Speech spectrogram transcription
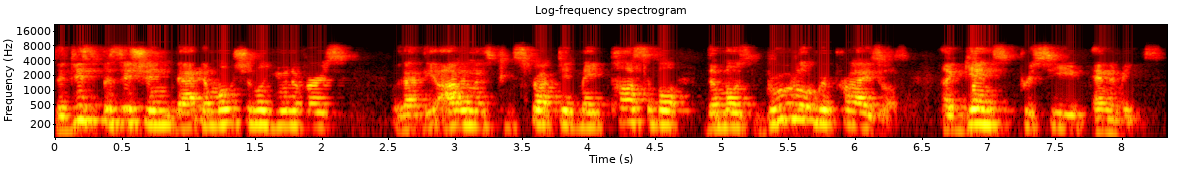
The disposition, that emotional universe that the Ottomans constructed made possible the most brutal reprisals against perceived enemies.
